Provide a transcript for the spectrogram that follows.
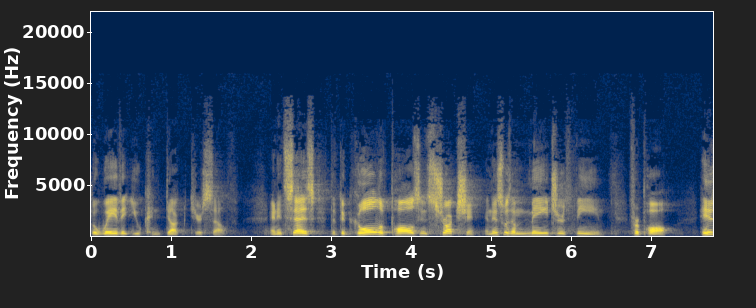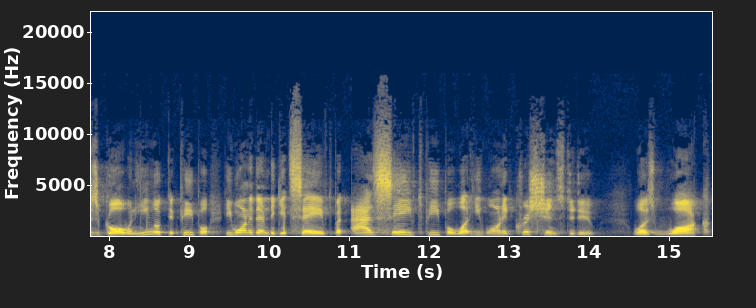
the way that you conduct yourself. And it says that the goal of Paul's instruction, and this was a major theme for Paul, His goal, when he looked at people, he wanted them to get saved. But as saved people, what he wanted Christians to do was walk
